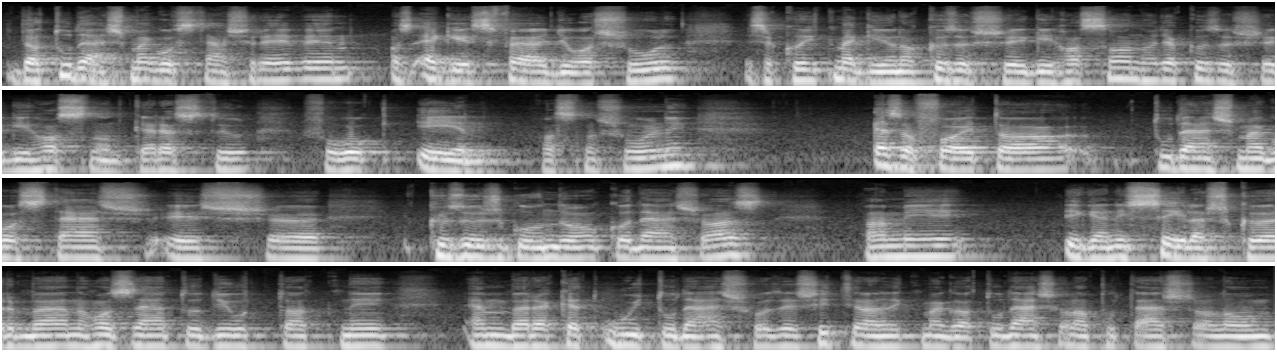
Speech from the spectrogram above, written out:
de a tudás megosztás révén az egész felgyorsul, és akkor itt megjön a közösségi haszon, hogy a közösségi hasznon keresztül fogok én hasznosulni. Ez a fajta tudás megosztás és közös gondolkodás az, ami igenis széles körben hozzá tud juttatni embereket új tudáshoz, és itt jelenik meg a tudás alapú társadalom,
